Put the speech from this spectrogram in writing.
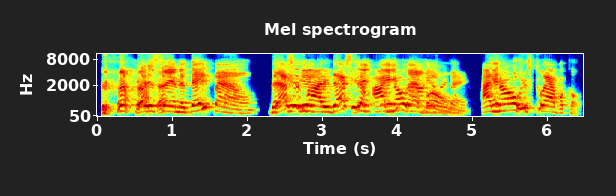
they're saying that they found that that's his body. That's him. They, I know that bone. I know his clavicle.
